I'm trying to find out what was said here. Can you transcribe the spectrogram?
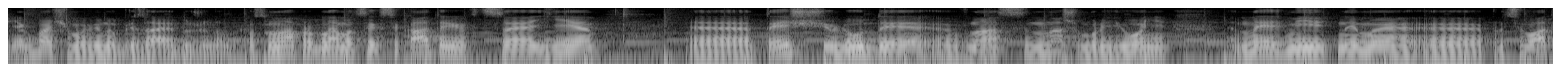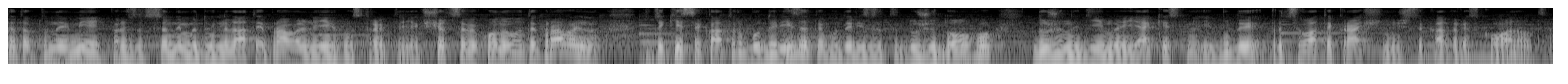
Як бачимо, він обрізає дуже добре. Основна проблема цих секаторів це є те, що люди в нас, в нашому регіоні, не вміють ними е, працювати, тобто не вміють перш за все ними доглядати і правильно їх гострити. Якщо це виконувати правильно, то такий секатор буде різати, буде різати дуже довго, дуже надійно і якісно, і буде працювати краще, ніж секатори з ковадалцем.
